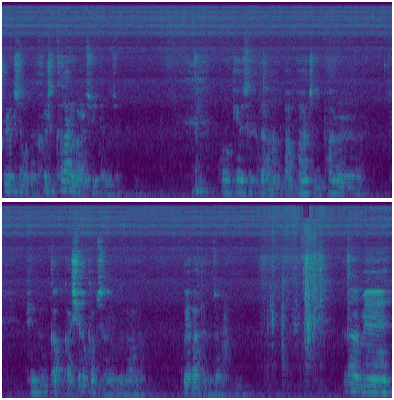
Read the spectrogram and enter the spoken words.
출력시보다 훨씬 크다는 걸 알 수 있다 그죠? 그렇게 해서 일단 반파 전파를 평균값과 실효값을 우리가 구해봤다 그죠? 그 다음에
